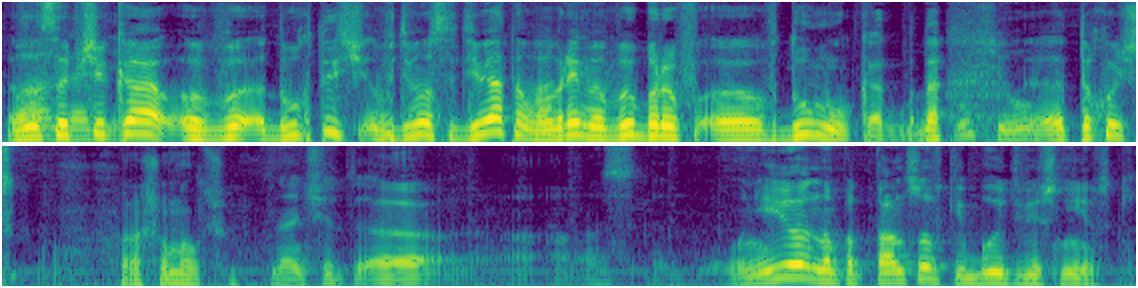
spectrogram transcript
погоди. за Собчака в, 2000... в 99-м во время выборов э, в Думу, как бы, да? Э, ты хочешь... Хорошо, молчу. Значит, э, у нее на подтанцовке будет Вишневский.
